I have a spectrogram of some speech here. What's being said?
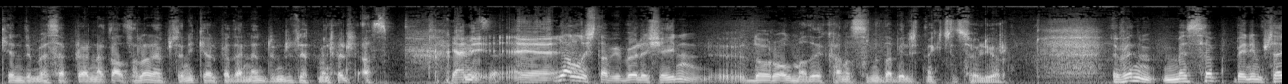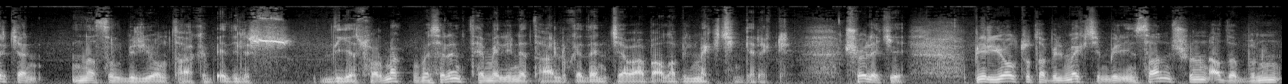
kendi mezheplerine kalsalar hepsini kelpedenden dümdüz etmeleri lazım. Yani e, Yanlış tabii böyle şeyin e, doğru olmadığı kanısını da belirtmek için söylüyorum. Efendim mezhep benimserken nasıl bir yol takip edilir diye sormak bu meselenin temeline taalluk eden cevabı alabilmek için gerekli. Şöyle ki bir yol tutabilmek için bir insan şunun adı bunun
